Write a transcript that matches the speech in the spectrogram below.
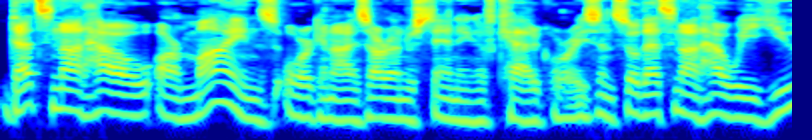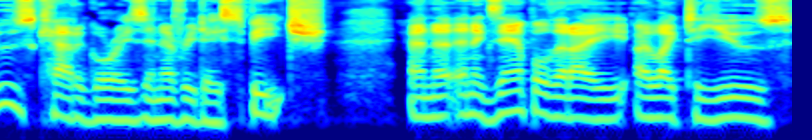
that's not how our minds organize our understanding of categories. And so that's not how we use categories in everyday speech. And an example that I, I like to use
